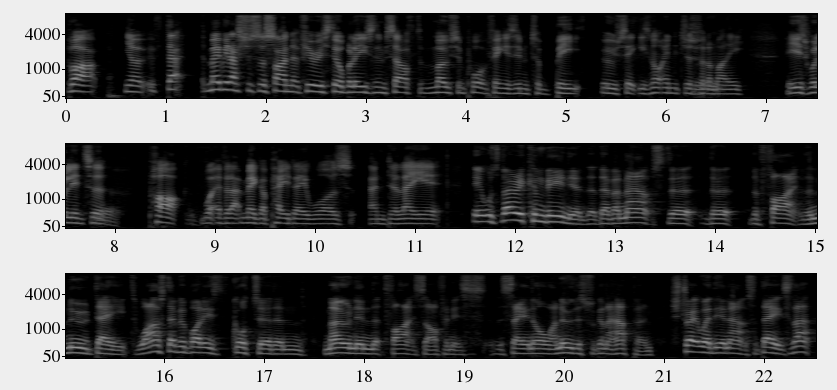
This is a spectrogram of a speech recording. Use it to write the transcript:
But you know, if that maybe that's just a sign that Fury still believes in himself. The most important thing is him to beat Usyk. He's not in it just for the mm. money. He is willing to yeah. park whatever that mega payday was and delay it. It was very convenient that they've announced the, the, the fight, the new date, whilst everybody's gutted and moaning that fights off, and it's saying, "Oh, I knew this was going to happen." Straight away, they announced the date, so that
